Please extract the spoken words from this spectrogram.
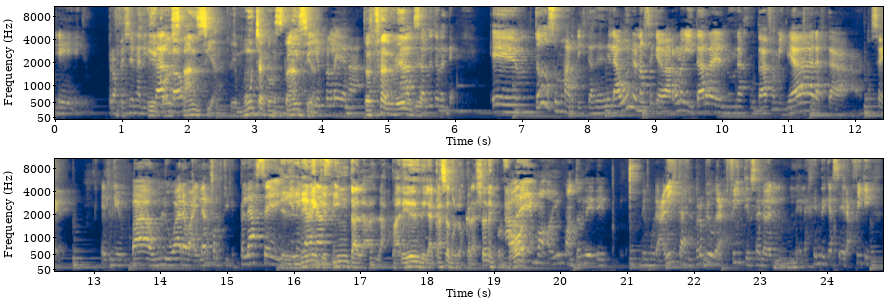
eh, profesionalizarlo. de constancia, de mucha constancia. Sí, plena. Totalmente. Absolutamente. Eh, todos somos artistas, desde el abuelo, no sé, que agarró la guitarra en una juntada familiar hasta, no sé, el que va a un lugar a bailar porque le place y el tiene nene que pinta las paredes de la casa con los crayones, por favor. hay, un montón de, muralistas, el propio graffiti, o sea, la gente que hace graffiti.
